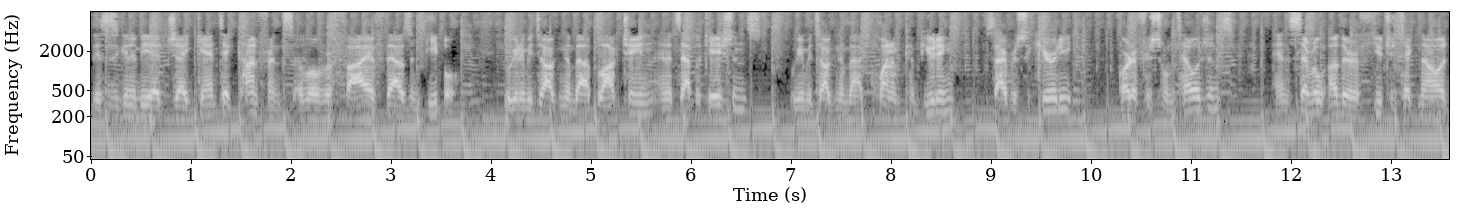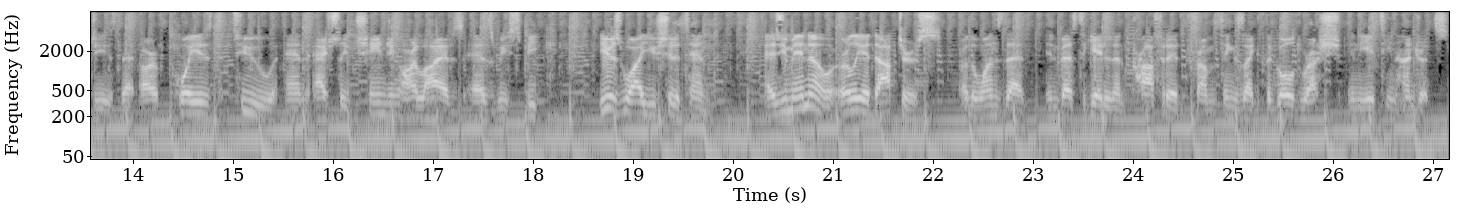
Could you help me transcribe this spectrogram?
This is going to be a gigantic conference of over 5,000 people. We're going to be talking about blockchain and its applications. We're going to be talking about quantum computing, cybersecurity, artificial intelligence, and several other future technologies that are poised to and actually changing our lives as we speak. Here's why you should attend. As you may know, early adopters are the ones that investigated and profited from things like the gold rush in the 1800s,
